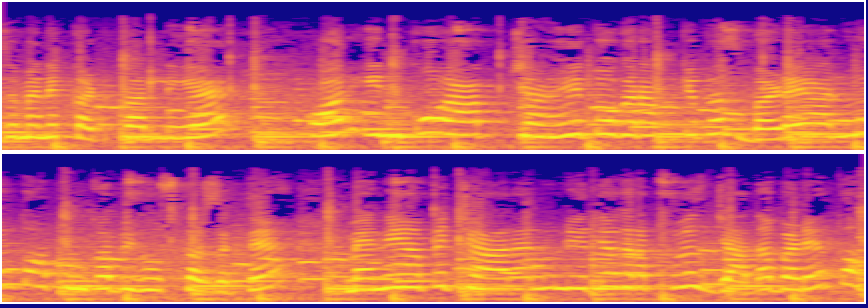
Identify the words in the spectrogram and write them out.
से मैंने कट कर लिया है। और इनको आप चाहें तो अगर आपके पास बड़े आलू हैं तो आप उनका भी यूज़ कर सकते हैं। मैंने यहाँ पे चार आलू लिए थे, अगर आपके पास ज़्यादा बड़े हैं तो आप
